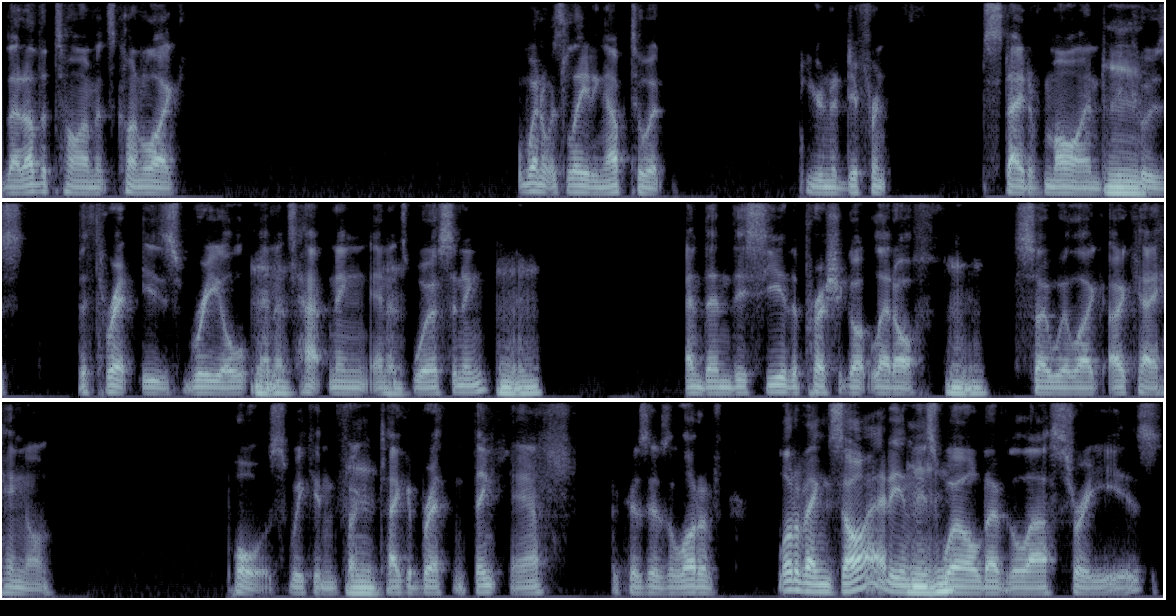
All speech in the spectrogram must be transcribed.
that other time it's kind of like when it was leading up to it, you're in a different state of mind Mm. because the threat is real and Mhm. it's happening and Mm. it's worsening. hmm And then this year the pressure got let off. hmm So we're like, okay, hang on. Pause. We can fucking Mm. take a breath and think now. Because there's a lot of lot of anxiety in this Mhm. world over the last three years.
